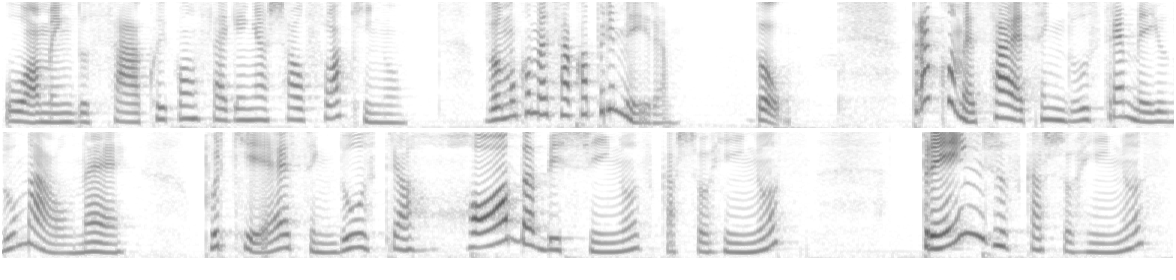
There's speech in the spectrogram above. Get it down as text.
o homem do saco e conseguem achar o floquinho. Vamos começar com a primeira. Bom, para começar, essa indústria é meio do mal, né? Porque essa indústria rouba bichinhos, cachorrinhos, prende os cachorrinhos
